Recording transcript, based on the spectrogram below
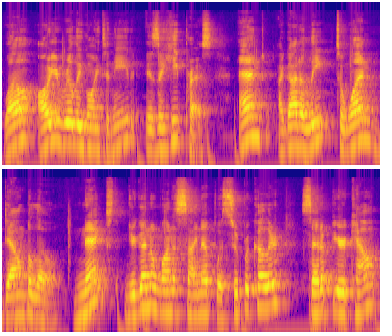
Well, all you're really going to need is a heat press. And I got a link to one down below. Next, you're gonna wanna sign up with Supacolor, set up your account,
